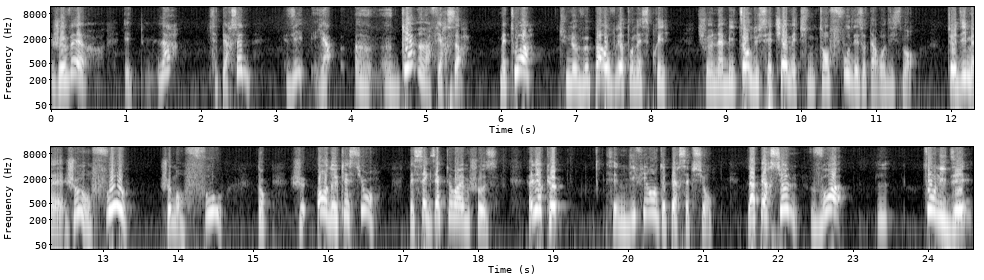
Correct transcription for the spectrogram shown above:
je vais... Et là, cette personne dit, il y a un, gain à faire ça. Mais toi, tu ne veux pas ouvrir ton esprit. Tu es un habitant du 7 et tu ne t'en fous des autres arrondissements. Tu te dis, mais je m'en fous. Je m'en fous. Donc, je, hors de question. C'est exactement la même chose. C'est-à-dire que c'est une différence de perception. La personne voit ton idée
